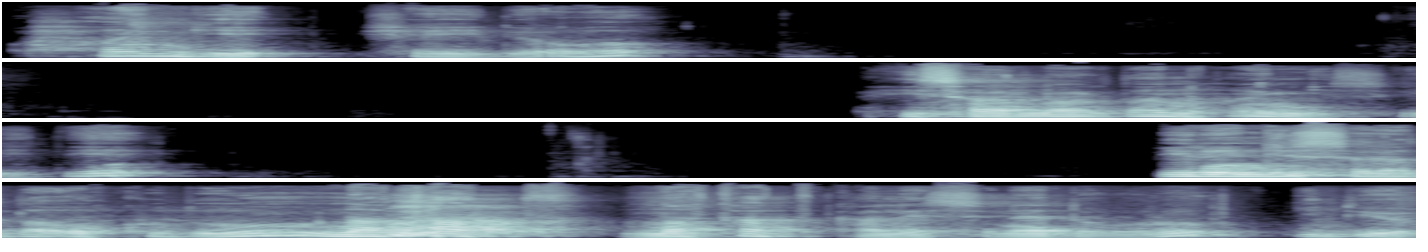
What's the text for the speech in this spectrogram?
hangi şeydi o? Hisarlardan hangisiydi? Birinci sırada okuduğum Natat, Natat Kalesi'ne doğru gidiyor.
